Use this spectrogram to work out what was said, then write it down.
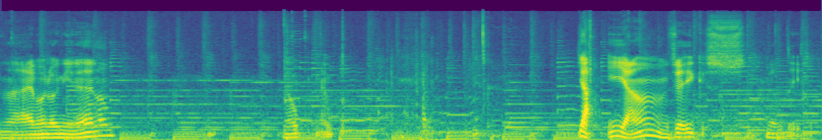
Nee, hij woont ook niet in Nederland. Nope. Nope. Ja. Ja, zeker. Wel degelijk.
